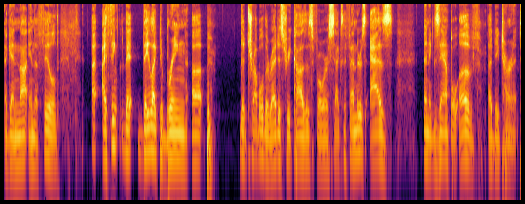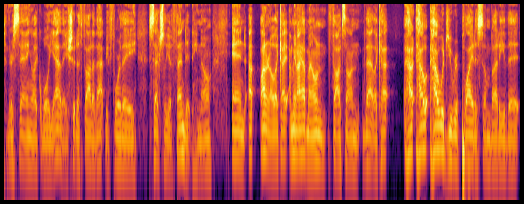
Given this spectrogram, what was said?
again not in the field I, I think that they like to bring up the trouble the registry causes for sex offenders as an example of a deterrent. They're saying like, well, yeah, they should have thought of that before they sexually offended, you know. And I, I don't know, like I, I mean, I have my own thoughts on that. Like, how, how how would you reply to somebody that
